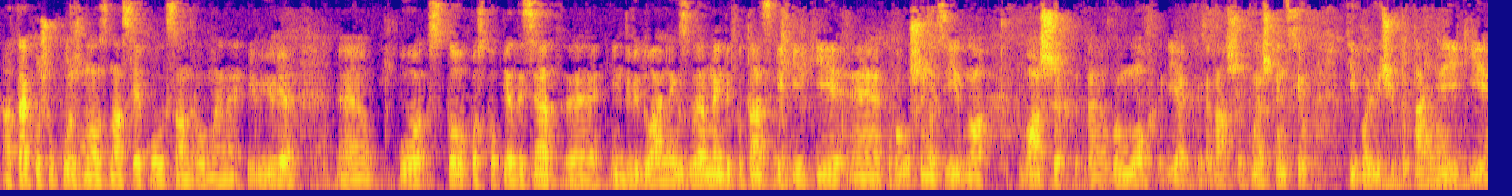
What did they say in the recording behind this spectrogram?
а також у кожного з нас, як у Олександра, у мене і у Юрія, по 100, по 150 е, індивідуальних звернень депутатських, які е, порушені згідно ваших е, вимог, як наших мешканців. Ті болючі питання, які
